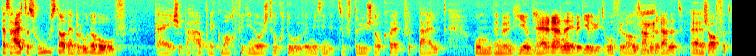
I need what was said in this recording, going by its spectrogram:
das heißt, das Haus da, der Brunnerhof, der ist überhaupt nicht gemacht für die neue Struktur, weil wir sind jetzt auf drei Stockwerke verteilt. Und wir müssen hier und her rennen, eben die Leute, die für alle Sender rennen, äh, arbeiten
